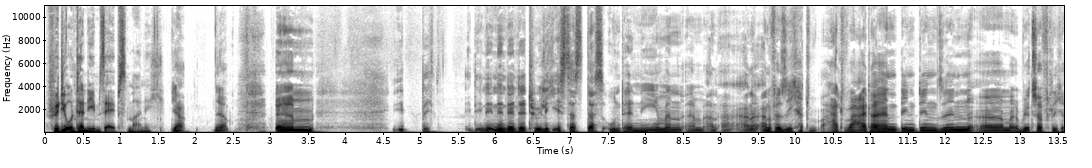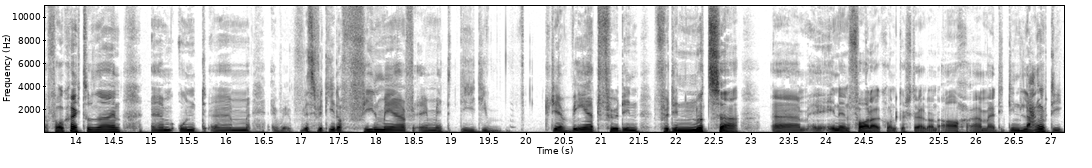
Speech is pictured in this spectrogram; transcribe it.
Für die Unternehmen selbst, meine ich? Ja, ja. Ähm, Natürlich ist das das Unternehmen ähm, an, an, für sich hat, hat weiterhin den, den Sinn, ähm, wirtschaftlich erfolgreich zu sein ähm, und ähm, es wird jedoch viel mehr äh, die, die, der Wert für den, für den Nutzer ähm, in den Vordergrund gestellt und auch ähm, die, die, lang, die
